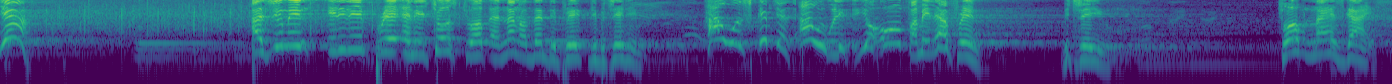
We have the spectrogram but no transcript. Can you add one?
Yeah. Assuming he didn't pray and he chose 12 and none of them betrayed, him. How will scripture, how will your own familiar friend betray you? 12 nice guys.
